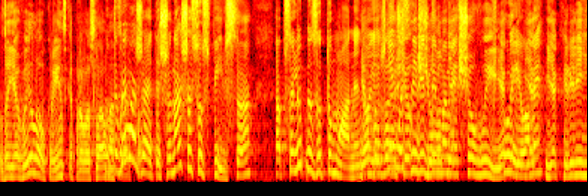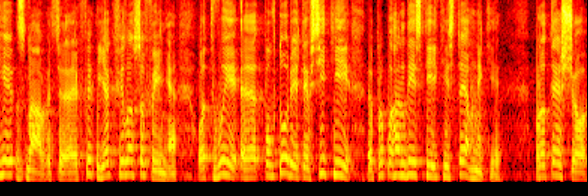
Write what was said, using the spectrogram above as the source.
заявила Українська православна Тобто ви вважаєте, що наше суспільство абсолютно затуманено Я вважаю, якимось що, що от невідомими якщо ви, як, впливами? як, як релігієзнавиця, як, як філософиня, от ви е, повторюєте всі ті е, пропагандистські якісь темники. Про те, що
